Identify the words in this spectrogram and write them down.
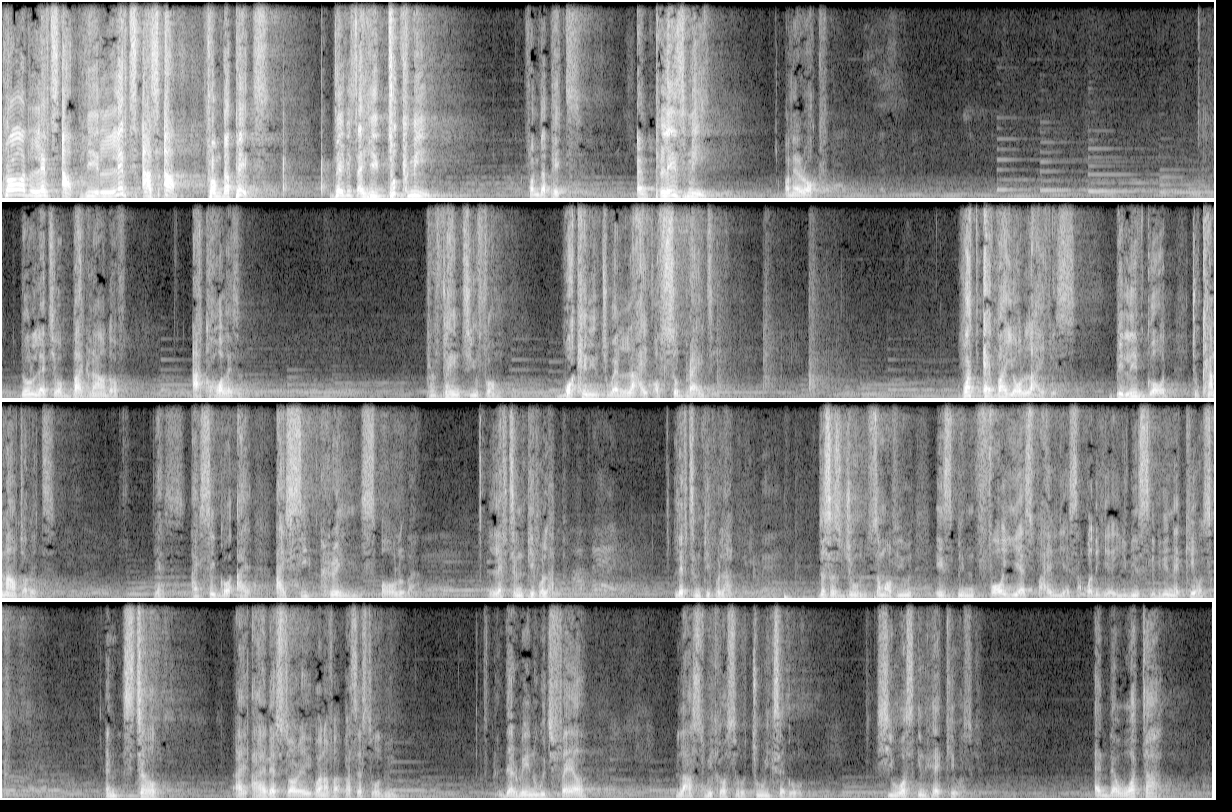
God lifts up. He lifts us up from the pit. David said, He took me from the pit and placed me on a rock. Don't let your background of alcoholism prevent you from walking into a life of sobriety. Whatever your life is, believe God to come out of it. Yes, I see God. I, I see cranes all over, lifting people up, lifting people up. This is June. Some of you, it's been four years, five years. Somebody here, you've been sleeping in a kiosk. And still, I, I heard a story, one of our pastors told me. The rain which fell last week or so, two weeks ago, she was in her kiosk. And the water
